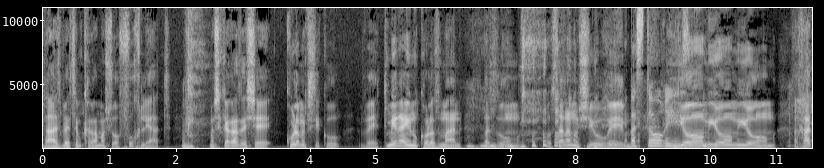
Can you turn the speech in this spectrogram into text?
ואז בעצם קרה משהו הפוך לאט. מה שקרה זה שכולם הפסיקו, ואת מי ראינו כל הזמן? בזום, עושה לנו שיעורים. ב stories. יום, יום, יום. אחת,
